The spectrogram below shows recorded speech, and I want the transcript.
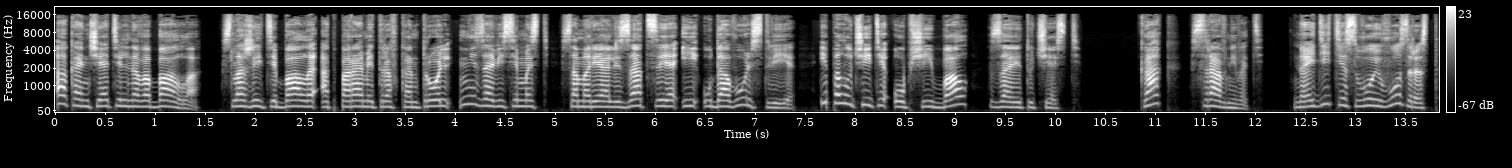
окончательного балла. Сложите баллы от параметров контроль, независимость, самореализация и удовольствие и получите общий балл за эту часть. Как сравнивать? Найдите свой возраст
